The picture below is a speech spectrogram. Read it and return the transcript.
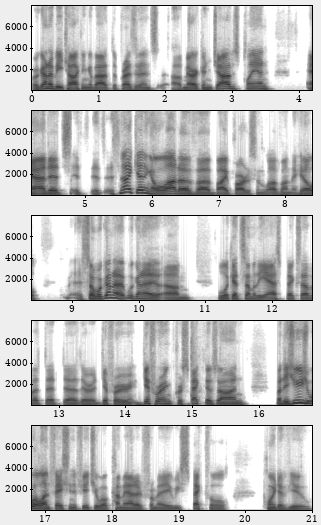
we're going to be talking about the president's American Jobs Plan, and it's it's it's not getting a lot of uh, bipartisan love on the Hill. So we're gonna we're gonna um, look at some of the aspects of it that uh, there are differing differing perspectives on. But as usual on Facing the Future, we'll come at it from a respectful point of view.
